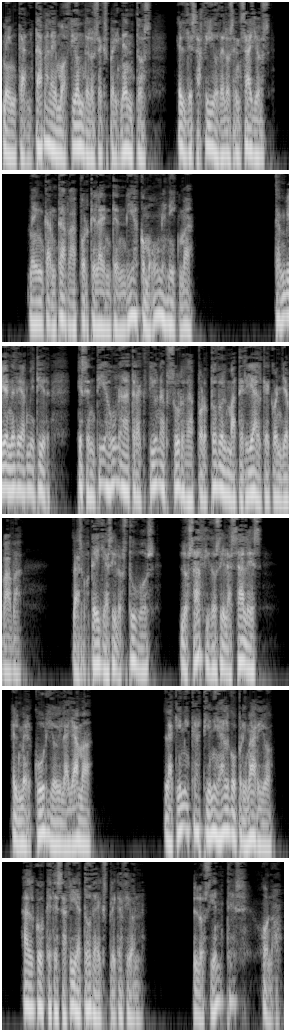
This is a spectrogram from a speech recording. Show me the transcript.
Me encantaba la emoción de los experimentos, el desafío de los ensayos, me encantaba porque la entendía como un enigma. También he de admitir que sentía una atracción absurda por todo el material que conllevaba. Las botellas y los tubos, los ácidos y las sales, el mercurio y la llama. La química tiene algo primario, algo que desafía toda explicación. ¿Lo sientes o no?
